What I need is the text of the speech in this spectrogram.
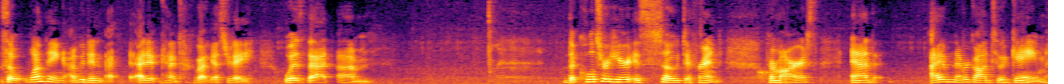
So one thing I we didn't, I, I didn't kind of talk about yesterday was that um, the culture here is so different from ours. And I have never gone to a game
